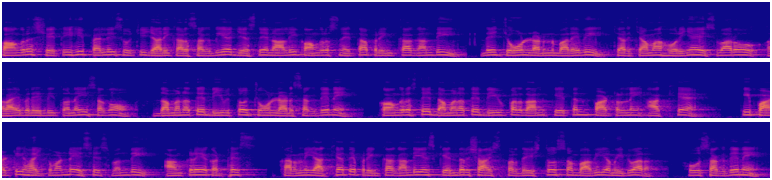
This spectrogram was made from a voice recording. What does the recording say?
ਕਾਂਗਰਸ ਛੇਤੀ ਹੀ ਪਹਿਲੀ ਸੂਚੀ ਜਾਰੀ ਕਰ ਸਕਦੀ ਹੈ, ਜਿਸ ਦੇ ਨਾਲ ਹੀ ਕਾਂਗਰਸ ਨੇਤਾ ਪ੍ਰਿੰਕਾ ਗਾਂਧੀ ਦੇ ਚੋਣ ਲੜਨ ਬਾਰੇ ਵੀ ਚਰਚਾਵਾਂ ਹੋ ਰਹੀਆਂ। ਇਸ ਵਾਰ ਉਹ ਰਾਏਬਰੇਲੀ ਤੋਂ ਨਹੀਂ, ਸਗੋਂ ਦਮਨ ਅਤੇ ਦੀਵ ਤੋਂ ਚੋਣ ਲੜ ਸਕਦੇ ਨੇ। ਕਾਂਗਰਸ ਦੇ ਦਮਨ ਅਤੇ ਦੀਵ ਪ੍ਰਧਾਨ ਕੇਤਨ ਪਾਟਲ ਨੇ ਆਖਿਆ ਕਿ ਪਾਰਟੀ ਹਾਈਕਮਾਂਡ ਨੇ ਇਸੇ ਸੰਬੰਧੀ ਅੰਕੜੇ ਇਕੱਠੇ ਸ- ਕਰਨ ਲਈ ਆਖਿਆ ਤੇ ਪ੍ਰਿੰਕਾ ਗਾਂਧੀ ਇਸ ਕੇਂਦਰ ਸ਼ਾਸਿਤ ਪ੍ਰਦੇਸ਼ ਤੋਂ ਸੰਭਾਵੀ ਉਮੀਦਵਾਰ ਹੋ ਸਕਦੇ ਨੇ।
